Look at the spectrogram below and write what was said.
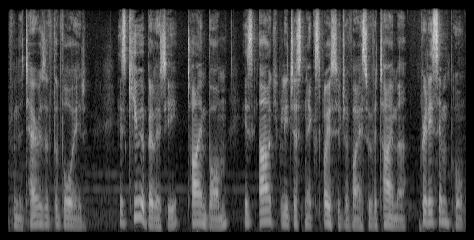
from the terrors of the Void. His Q ability, Time Bomb, is arguably just an explosive device with a timer, pretty simple.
